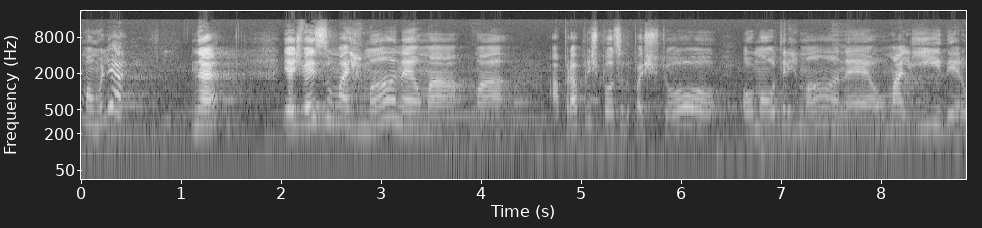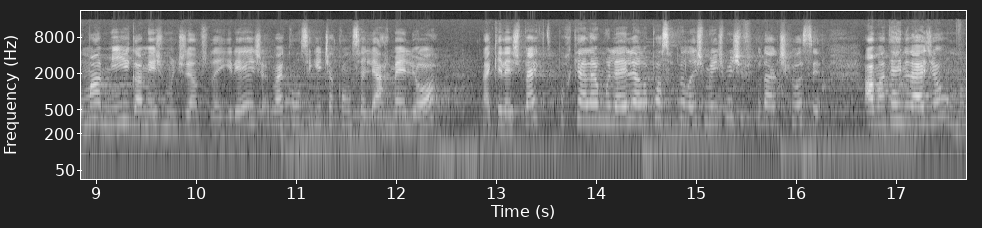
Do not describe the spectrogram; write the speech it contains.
uma mulher, né? E às vezes uma irmã, né, uma, uma a própria esposa do pastor, ou uma outra irmã, né, ou uma líder, uma amiga mesmo de dentro da igreja, vai conseguir te aconselhar melhor naquele aspecto, porque ela é mulher e ela passou pelas mesmas dificuldades que você. A maternidade é uma.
